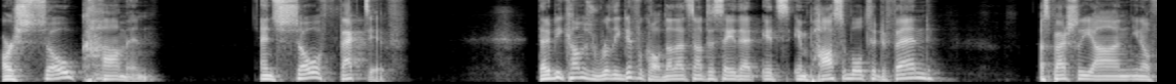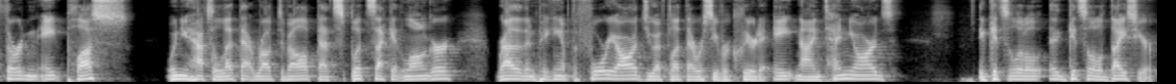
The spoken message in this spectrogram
are so common and so effective that it becomes really difficult. Now, that's not to say that it's impossible to defend, especially on, you know, third and eight plus when you have to let that route develop that split second longer rather than picking up the four yards, you have to let that receiver clear to eight, nine, ten yards. It gets a little, it gets a little dicier.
